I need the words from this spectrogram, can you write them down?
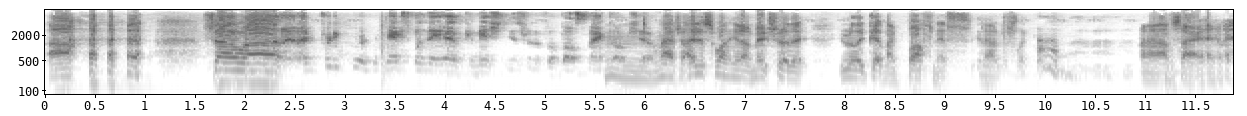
Uh, so. Uh, I'm pretty sure the next one they have commissioned is for the Football Smack Talk Mm, show. sure. I just want you know make sure that you really get my buffness. You know, just like. Uh, I'm sorry. Anyway.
